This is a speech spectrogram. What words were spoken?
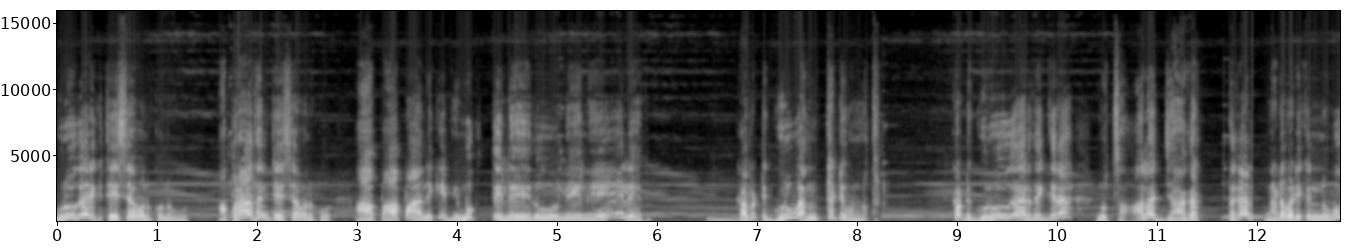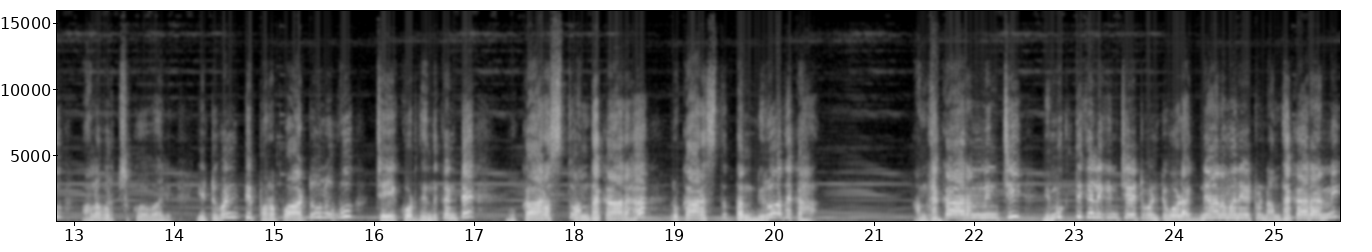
గురువుగారికి చేసావనుకో నువ్వు అపరాధం చేసావనుకో ఆ పాపానికి విముక్తి లేదు లేనే లేదు. కాబట్టి గురువు అంతటి ఉన్నతుడు. కాబట్టి గురువు గారి దగ్గర నువ్వు చాలా జాగ్రత్తగా నడవడికను నువ్వు అలవర్చుకోవాలి. ఎటువంటి పొరపాటు నువ్వు చేయకూడదు. ఎందుకంటే గుకారస్తు అంధకార రుకారస్తు తన నిరోధక అంధకారం నుంచి విముక్తి కలిగించేటువంటి వాడు అజ్ఞానం అనేటువంటి అంధకారాన్ని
